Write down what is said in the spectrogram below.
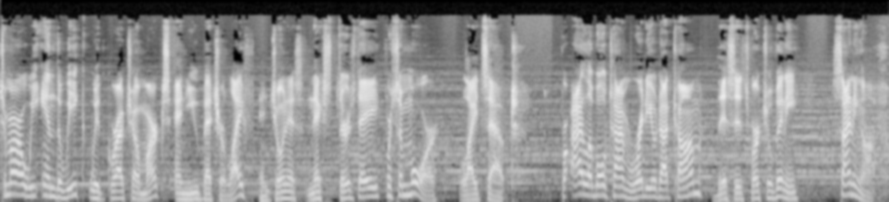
Tomorrow we end the week with Groucho Marx and You Bet Your Life, and join us next Thursday for some more Lights Out. For iloveoldtimeradio.com, this is Virtual Vinny, signing off.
